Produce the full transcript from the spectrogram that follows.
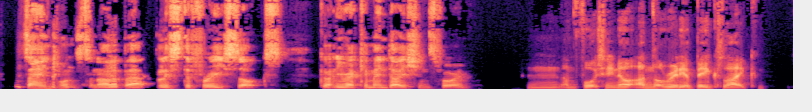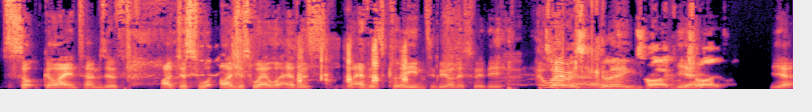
Sange wants to know about blister-free socks. Got any recommendations for him? Mm, unfortunately, not. I'm not really a big like sock guy in terms of. I just I just wear whatever's whatever's clean. To be honest with you. Where is uh, clean? We tried. We Yeah. tried. Yeah.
